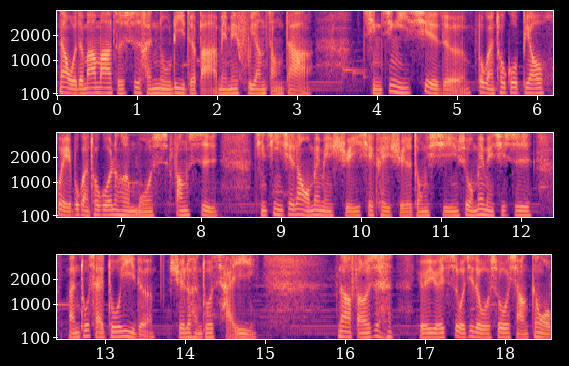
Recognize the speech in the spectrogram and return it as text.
那我的妈妈则是很努力的把妹妹抚养长大，倾尽一切的，不管透过标会，不管透过任何模式方式，倾尽一切让我妹妹学一切可以学的东西。所以我妹妹其实蛮多才多艺的，学了很多才艺。那反而是有有一次，我记得我说我想跟我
